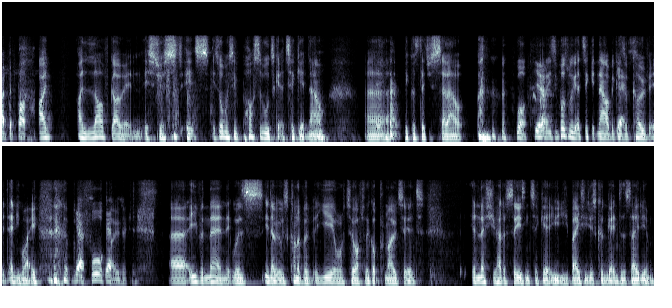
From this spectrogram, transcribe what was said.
at the pub? I I love going. It's just it's it's almost impossible to get a ticket now uh, because they just sell out. well, yeah. I mean, it's impossible to get a ticket now because yes. of COVID anyway. but yes. before yes. COVID, uh, even then, it was you know it was kind of a, a, year or two after they got promoted. Unless you had a season ticket, you, you, basically just couldn't get into the stadium.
